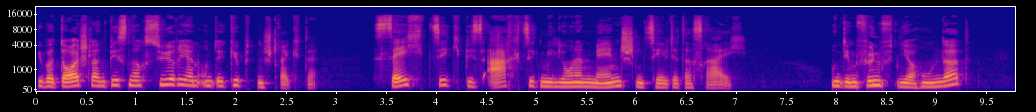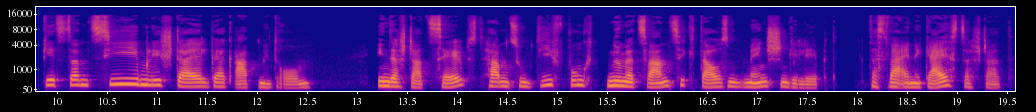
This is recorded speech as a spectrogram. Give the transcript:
über Deutschland bis nach Syrien und Ägypten streckte. 60 bis 80 Millionen Menschen zählte das Reich. Und im 5. Jahrhundert geht's dann ziemlich steil bergab mit Rom. In der Stadt selbst haben zum Tiefpunkt nur mehr 20.000 Menschen gelebt. Das war eine Geisterstadt.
